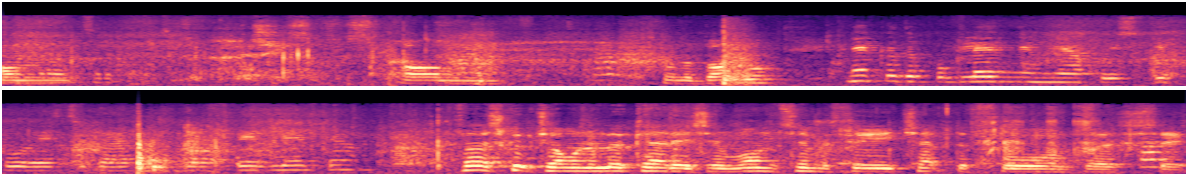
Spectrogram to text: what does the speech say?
on, on from the Bible. Нека да погледнем някои стихове сега в Библията. First scripture I want to look at is in 1 Timothy chapter 4 and verse 6.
